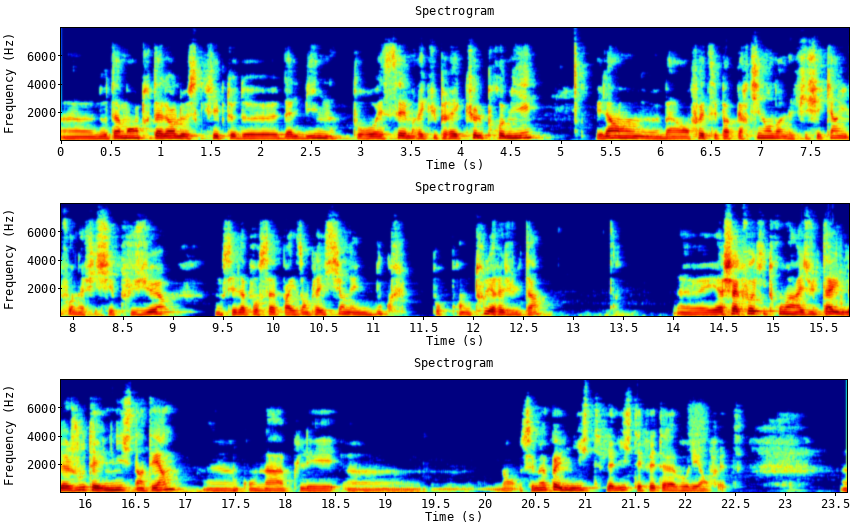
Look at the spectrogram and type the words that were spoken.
Euh, notamment tout à l'heure le script d'Albin pour OSM récupérait que le premier. Et là, bah, en fait, c'est pas pertinent d'en afficher qu'un, il faut en afficher plusieurs. Donc c'est là pour ça, par exemple, là ici, on a une boucle pour prendre tous les résultats. Euh, et à chaque fois qu'il trouve un résultat, il l'ajoute à une liste interne. Euh, qu'on a appelé... Euh, non, c'est même pas une liste, la liste est faite à la volée en fait. Euh,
